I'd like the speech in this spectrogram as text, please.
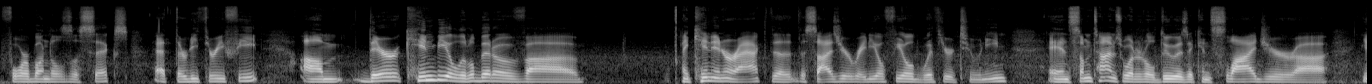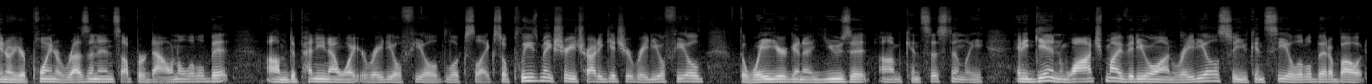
four bundles of six at 33 feet. Um, there can be a little bit of, uh, it can interact the, the size of your radial field with your tuning. And sometimes what it'll do is it can slide your, uh, you know, your point of resonance up or down a little bit, um, depending on what your radial field looks like. So please make sure you try to get your radial field the way you're gonna use it um, consistently. And again, watch my video on radials so you can see a little bit about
